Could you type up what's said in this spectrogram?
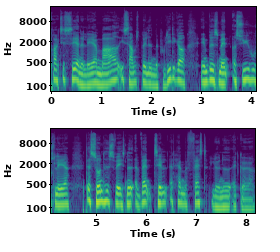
praktiserende læger meget i samspillet med politikere, embedsmænd og sygehuslæger, da sundhedsvæsenet er vant til at have med fast lønnet at gøre.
